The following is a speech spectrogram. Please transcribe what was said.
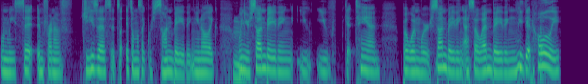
when we sit in front of Jesus, it's it's almost like we're sunbathing. You know, like hmm. when you're sunbathing, you you get tan, but when we're sunbathing, S O N bathing, we get holy.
